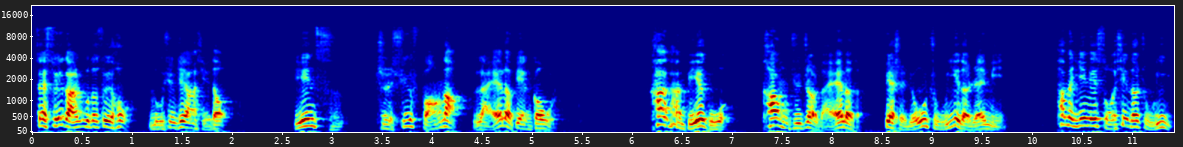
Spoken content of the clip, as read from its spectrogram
在随感录的最后，鲁迅这样写道：“因此，只需防那来了便够了。”看看别国抗拒这来了的，便是有主义的人民，他们因为所信的主义，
